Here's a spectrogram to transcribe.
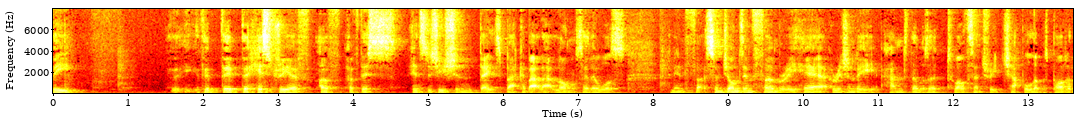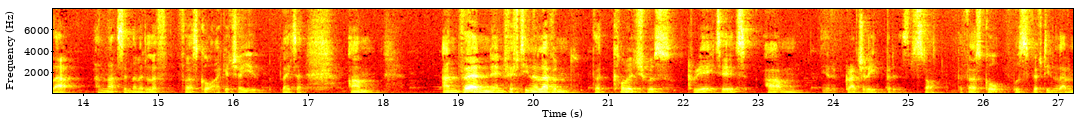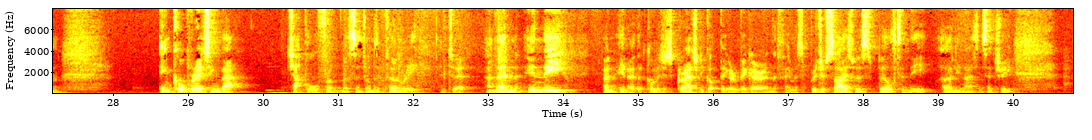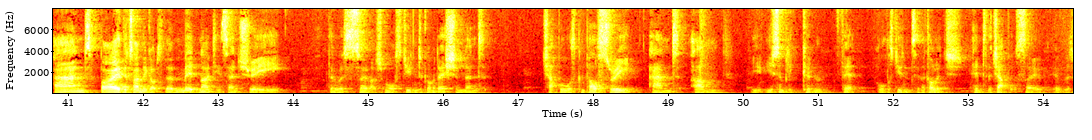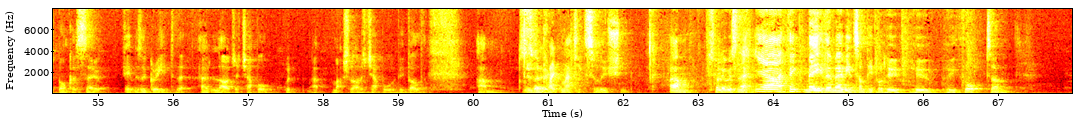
the the, the, the history of, of, of this institution dates back about that long. So there was an inf- St John's Infirmary here originally, and there was a 12th century chapel that was part of that, and that's in the middle of First Court. I could show you later. Um, and then in 1511, the college was created, um, you know, gradually, but it start, the first court was 1511, incorporating that chapel from the St John's Infirmary into it. And then in the, and you know, the college has gradually got bigger and bigger, and the famous Bridge of Sighs was built in the early 19th century. And by the time they got to the mid 19th century, there was so much more student accommodation, and chapel was compulsory, and um, you, you simply couldn't fit all the students in the college into the chapel, so it was bonkers. So it was agreed that a larger chapel would, a much larger chapel would be built. Um, it was so, a pragmatic solution. Um, well, it was. An, yeah, I think maybe there may have been some people who who who thought um,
